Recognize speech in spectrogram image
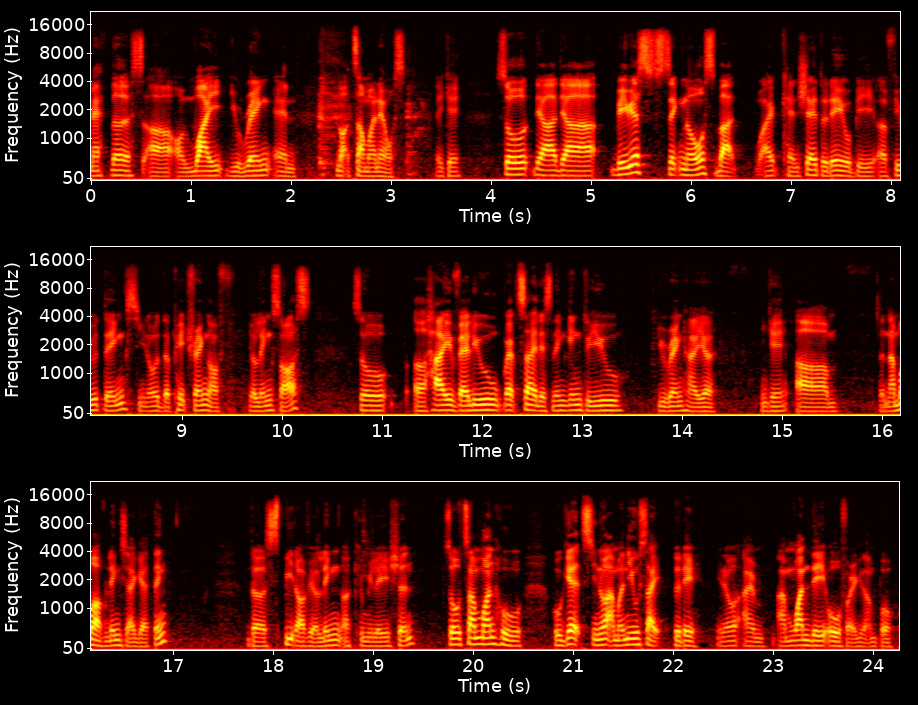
matters uh, on why you rank and not someone else. Okay, so there are, there are various signals, but what I can share today will be a few things. You know, the page rank of your link source. So a high value website is linking to you you rank higher. Okay, um, the number of links you're getting, the speed of your link accumulation. So someone who, who gets, you know, I'm a new site today, you know, I'm, I'm one day old, for example,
